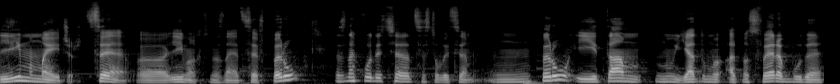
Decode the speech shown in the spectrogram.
Ліма Мейджор. Це е, Ліма, хто не знає, це в Перу знаходиться, це столиця Перу, і там, ну, я думаю, атмосфера буде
